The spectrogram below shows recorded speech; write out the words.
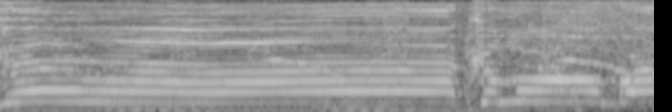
Ah, Come on, bro.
